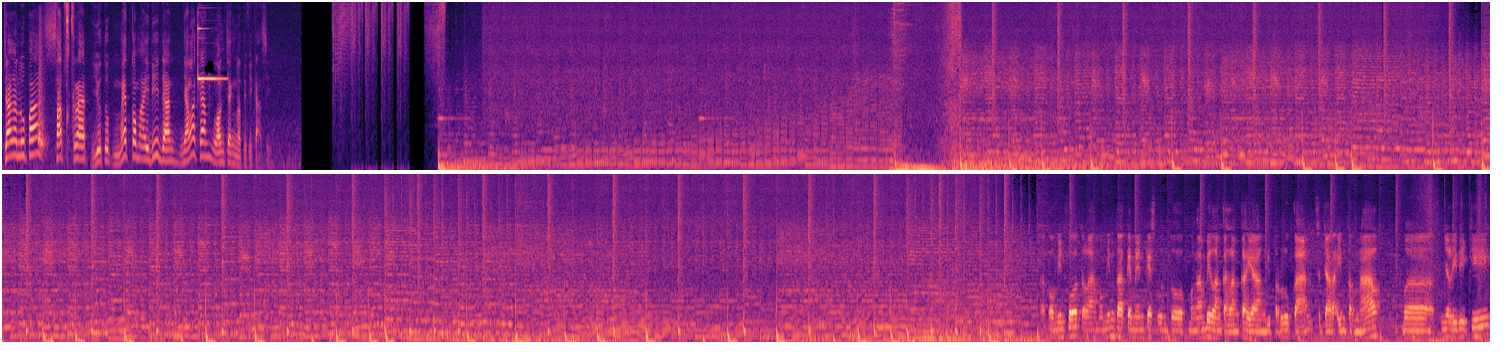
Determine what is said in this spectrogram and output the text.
Jangan lupa subscribe YouTube Medcom ID dan nyalakan lonceng notifikasi. Kominfo telah meminta Kemenkes untuk mengambil langkah-langkah yang diperlukan secara internal menyelidiki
